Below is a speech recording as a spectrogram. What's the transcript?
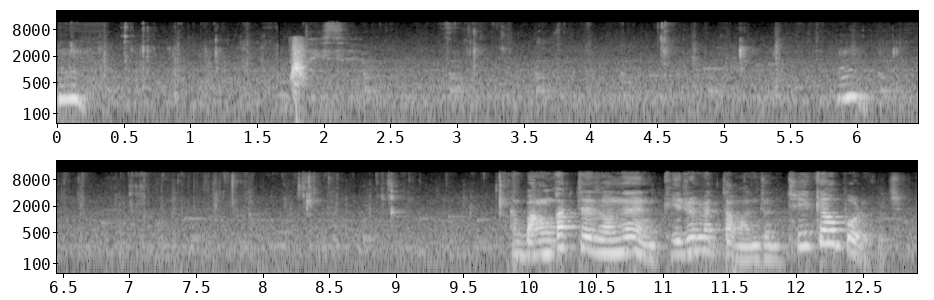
음. 맛있어요. 음. 망 같아서는 기름에다 완전 튀겨버리고 싶어. 음.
